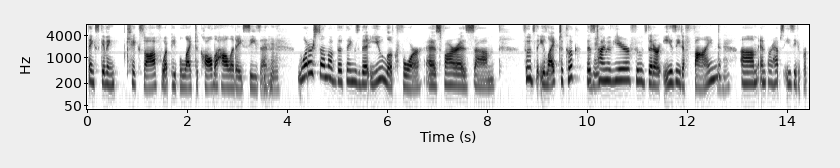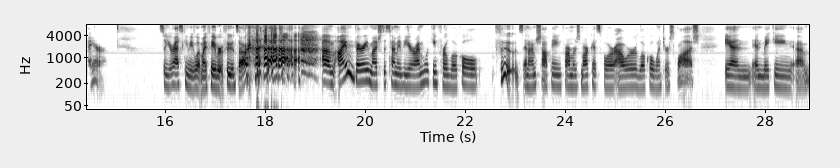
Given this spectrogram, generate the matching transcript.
Thanksgiving kicks off what people like to call the holiday season. Mhm. What are some of the things that you look for as far as um, foods that you like to cook this Mhm. time of year, foods that are easy to find, Mhm. um, and perhaps easy to prepare? So you're asking me what my favorite foods are. um, I'm very much this time of year. I'm looking for local foods, and I'm shopping farmers markets for our local winter squash, and and making um,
